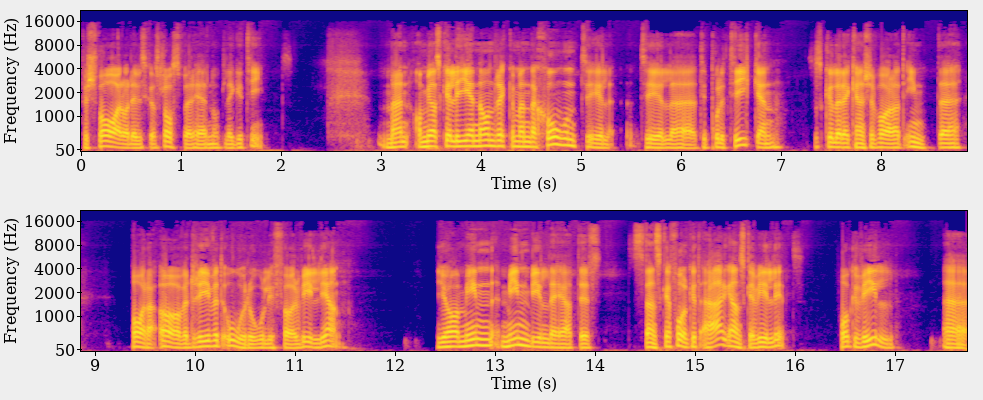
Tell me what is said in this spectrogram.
försvara och det vi ska slåss för är något legitimt. Men om jag skulle ge någon rekommendation till, till, eh, till politiken så skulle det kanske vara att inte vara överdrivet orolig för viljan. Ja, min, min bild är att det svenska folket är ganska villigt. Folk vill eh,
